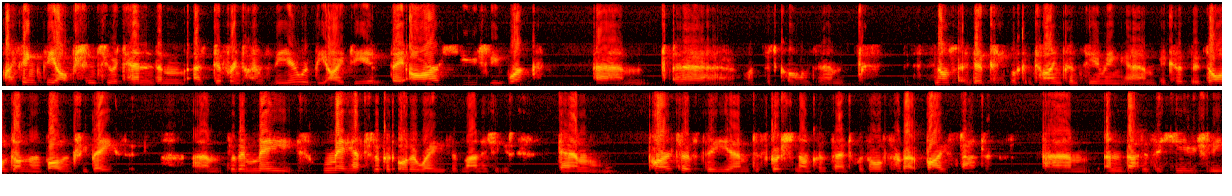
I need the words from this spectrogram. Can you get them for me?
I think the option to attend them at different times of the year would be ideal. They are hugely work. Um, uh, what's it called? Um, not the people time consuming um, because it's all done on a voluntary basis. Um, so there may may have to look at other ways of managing it. Um, part of the um, discussion on consent was also about bystanders, um, and that is a hugely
